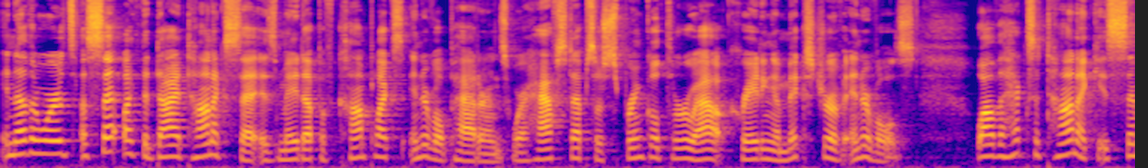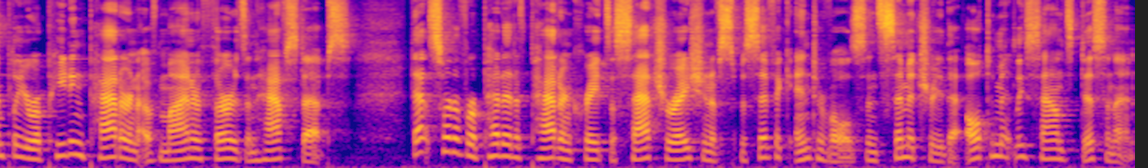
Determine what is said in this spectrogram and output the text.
In other words, a set like the diatonic set is made up of complex interval patterns where half steps are sprinkled throughout, creating a mixture of intervals, while the hexatonic is simply a repeating pattern of minor thirds and half steps. That sort of repetitive pattern creates a saturation of specific intervals and symmetry that ultimately sounds dissonant.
